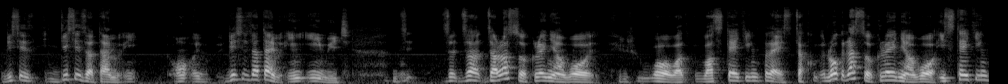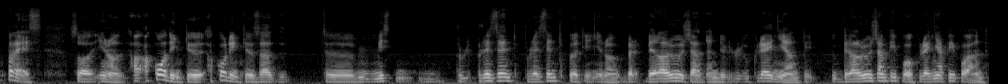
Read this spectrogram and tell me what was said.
This is this is a time. In, this is a time in, in which. The, the, the last Ukrainian war, war was, was taking place. The last Ukrainian war is taking place. So you know, according to according to the to mis- present present Putin, you know, Belarusian and Ukrainian Belarusian people, Ukrainian people, and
